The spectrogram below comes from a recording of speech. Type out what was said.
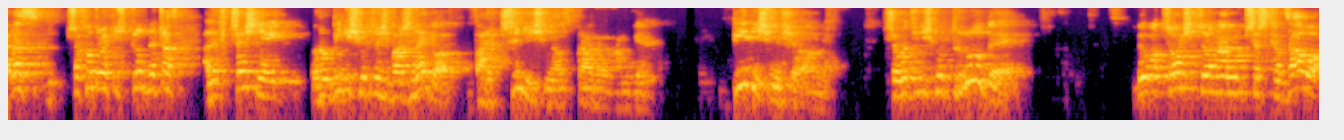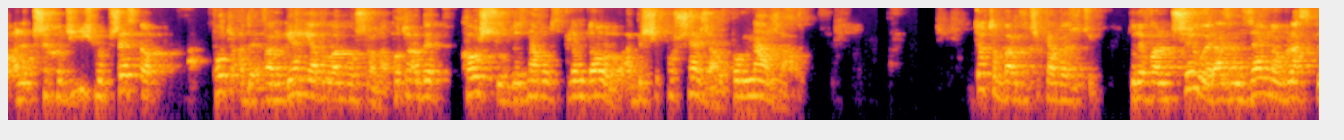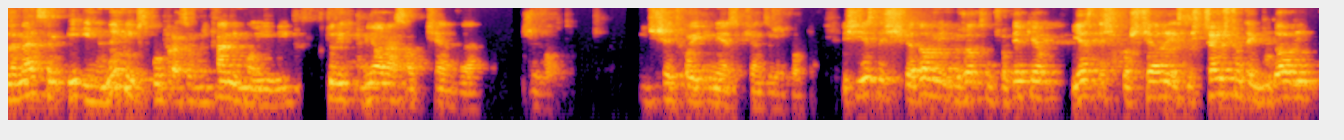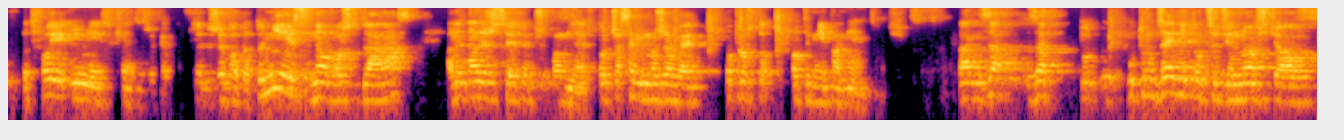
Teraz przechodzą jakiś trudny czas, ale wcześniej robiliśmy coś ważnego, walczyliśmy o sprawę Ewangelii. Biliśmy się o nią. Przechodziliśmy trudy, było coś, co nam przeszkadzało, ale przechodziliśmy przez to po to, aby Ewangelia była głoszona, po to, aby Kościół doznawał splendoru, aby się poszerzał, pomnażał. To, co bardzo ciekawe rzeczy, które walczyły razem ze mną wraz z Klemensem i innymi współpracownikami moimi, których imiona są w Księdze Żywota. I dzisiaj Twoje imię jest w Księdze Żywota. Jeśli jesteś świadomym i wierzącym człowiekiem, jesteś w Kościele, jesteś częścią tej budowli, to Twoje imię jest w Księdze Żywota. To nie jest nowość dla nas, ale należy sobie o tym przypominać, bo czasami możemy po prostu o tym nie pamiętać. Tak, za, za utrudzeni tą codziennością,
